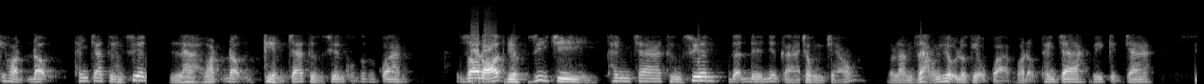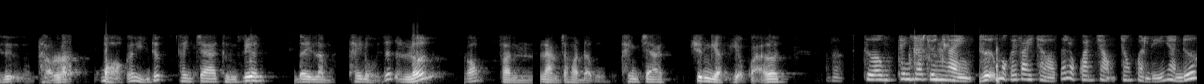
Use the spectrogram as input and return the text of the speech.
cái hoạt động thanh tra thường xuyên là hoạt động kiểm tra thường xuyên của các cơ quan. Do đó việc duy trì thanh tra thường xuyên dẫn đến những cái trồng chéo và làm giảm hiệu lực hiệu quả của hoạt động thanh tra với kiểm tra. Dự thảo luật bỏ các hình thức thanh tra thường xuyên. Đây là một thay đổi rất là lớn góp phần làm cho hoạt động thanh tra chuyên nghiệp hiệu quả hơn. Vâng, thưa ông, thanh tra chuyên ngành giữ một cái vai trò rất là quan trọng trong quản lý nhà nước.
